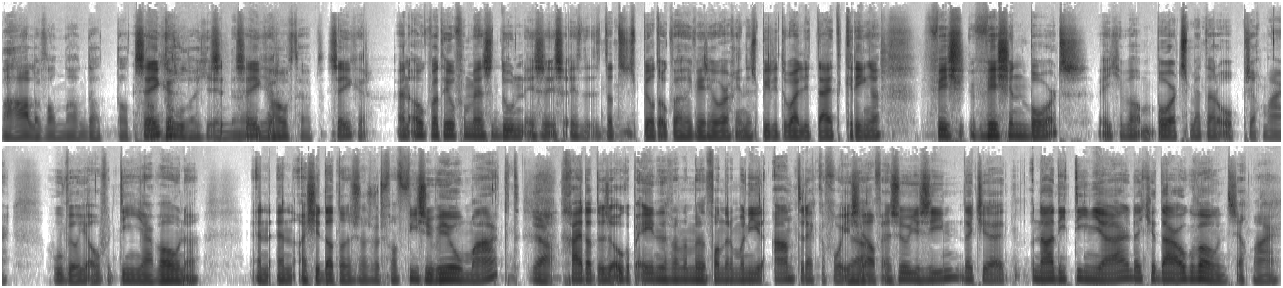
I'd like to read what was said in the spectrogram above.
behalen van nou, dat, dat, dat Zeker. doel dat je in, eh, in zeker. je hoofd hebt. Zeker. En ook wat heel veel mensen doen, is, is, is, dat speelt ook wel weer heel erg in de spiritualiteit kringen. Vis- vision boards, weet je wel, boards met daarop, zeg maar, hoe wil je over tien jaar wonen? En, en als je dat dan dus een soort van visueel maakt, Ja. ga je dat dus ook op een of andere- manier aantrekken voor Ja. jezelf. En zul je zien dat je na die tien jaar, dat je daar ook woont, zeg maar.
